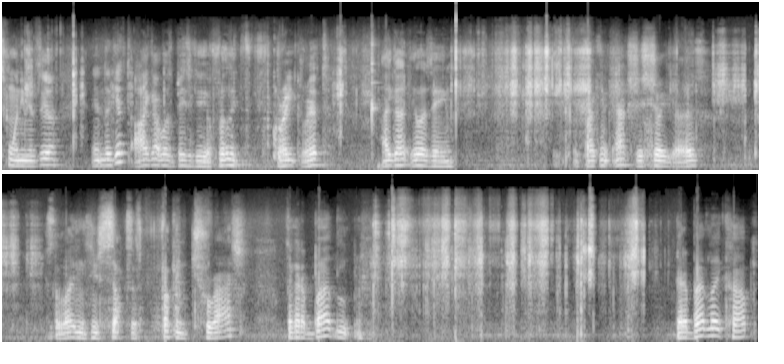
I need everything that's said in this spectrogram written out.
twenty minutes ago. And the gift I got was basically a really great gift. I got it was a. If I can actually show you guys, 'cause the lighting here sucks. It's fucking trash. So I got a Bud. Got a Bud Light cup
